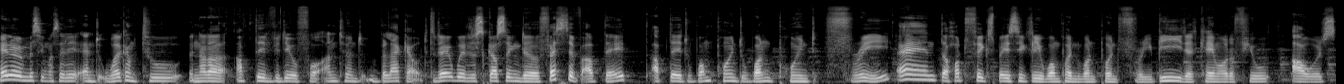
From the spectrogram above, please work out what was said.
Hello, Missing Marcelli, and welcome to another update video for Unturned Blackout. Today we're discussing the festive update, update 1.1.3, and the hotfix basically 1.1.3b that came out a few hours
